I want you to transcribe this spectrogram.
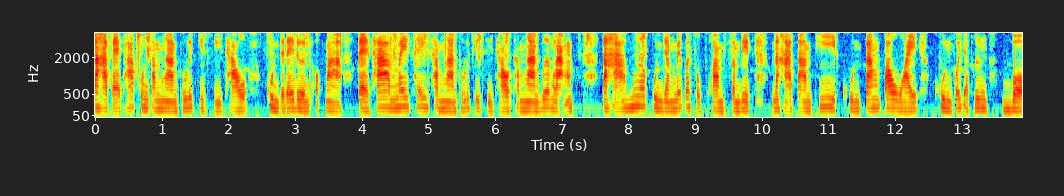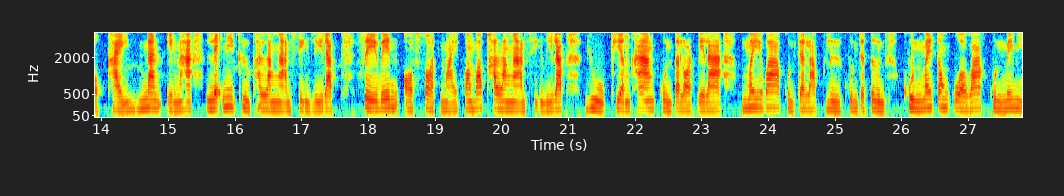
นะคะ แต่ถ้าคุณทำงานธุรกิจสีเทา คุณจะได้เดินออกมา แต่ถ้าไม่ใช่ทำงานธุรกิจสีเทาทำงานเบื้องหลังนะคะ เมื่อคุณยังไม่ประสบความสำเร็จนะคะ ตามที่คุณตั้งเป้าไว้ คุณก็อย่าเพิ่งบอกใครนั่นเองนะคะ และนี่คือพลังงานสิ่งลี้ลับ Seven of Swords หมายความว่าพลังงานสิ่งลี้ลับ อยู่เคียงข้างคุณตลอดเวลา ไม่ว่าคุณจะหลับหรือคุณจะตื่นคุณไม่ต้องกลัวว่าคุณไม่มี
